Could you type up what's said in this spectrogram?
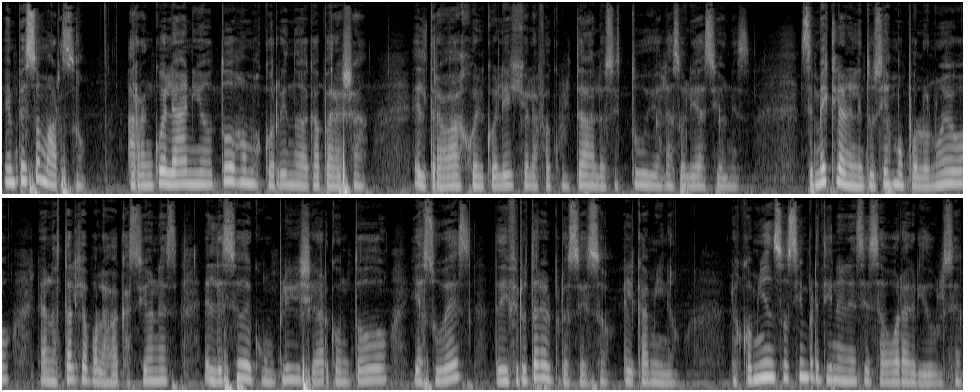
Empezó marzo, arrancó el año, todos vamos corriendo de acá para allá el trabajo, el colegio, la facultad, los estudios, las obligaciones. Se mezclan el entusiasmo por lo nuevo, la nostalgia por las vacaciones, el deseo de cumplir y llegar con todo y a su vez de disfrutar el proceso, el camino. Los comienzos siempre tienen ese sabor agridulce.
